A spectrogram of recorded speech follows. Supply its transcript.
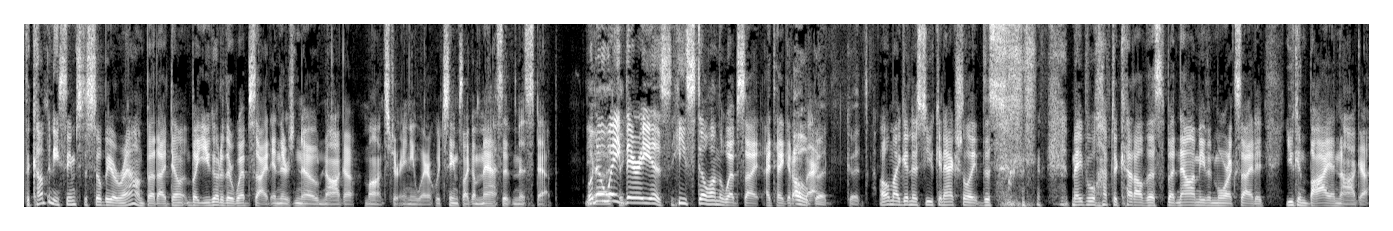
The company seems to still be around, but I don't. But you go to their website and there's no Nauga monster anywhere, which seems like a massive misstep. Well, Yeah, no, wait, think- there he is. He's still on the website. I take it all Oh, back. good, good. Oh my goodness, you can actually this maybe we'll have to cut all this, but now I'm even more excited. You can buy a Nauga.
